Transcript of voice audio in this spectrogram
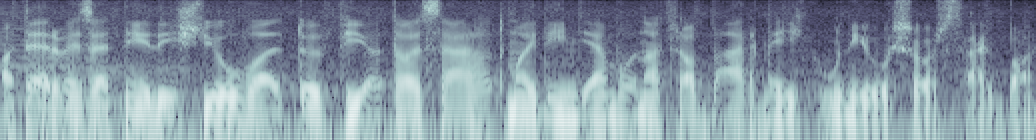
A tervezetnél is jóval több fiatal szállhat majd ingyen vonatra bármelyik uniós országban.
